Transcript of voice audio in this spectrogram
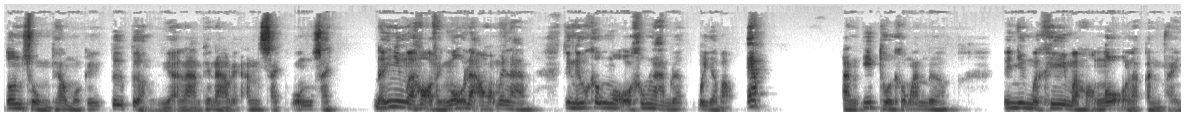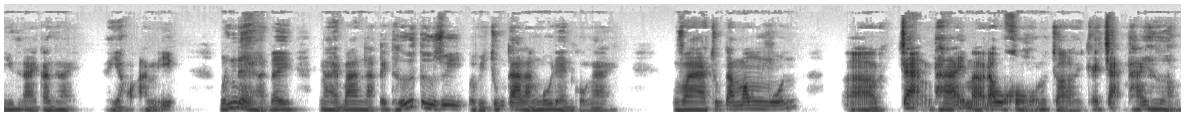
tôn sùng theo một cái tư tưởng gì à, làm thế nào để ăn sạch uống sạch. Đấy nhưng mà họ phải ngộ đạo họ mới làm. Chứ nếu không ngộ không làm được bây giờ bảo ép ăn ít thôi không ăn được. Thế nhưng mà khi mà họ ngộ là cần phải như thế này cần thế này thì họ ăn ít. Vấn đề ở đây ngài ban là cái thứ tư duy bởi vì chúng ta là ngôi đền của ngài. Và chúng ta mong muốn uh, trạng thái mà đau khổ nó trở thành cái trạng thái hưởng.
